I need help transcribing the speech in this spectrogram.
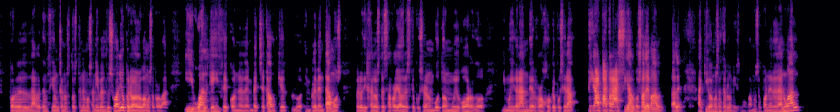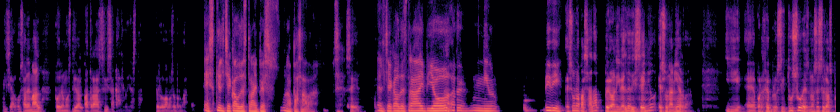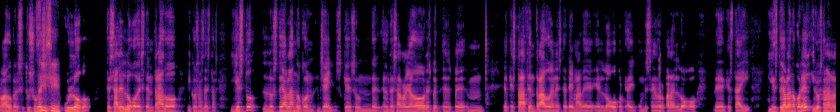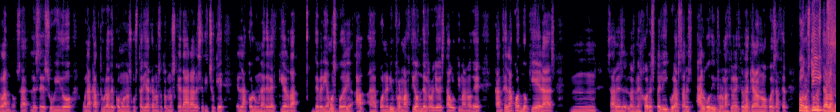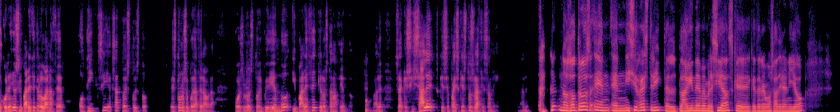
la retención que nosotros tenemos a nivel de usuario, pero ahora lo vamos a probar. Igual que hice con el embed checkout, que lo implementamos, pero dije a los desarrolladores que pusieran un botón muy gordo y muy grande, rojo, que pusiera tirar para atrás si algo sale mal, ¿vale? Aquí vamos a hacer lo mismo. Vamos a poner el anual y si algo sale mal, podremos tirar para atrás y sacarlo y ya está. Pero lo vamos a probar. Es que el checkout de Stripe es una pasada. Sí. El checkout de Stripe, yo... ni... Didi. Es una pasada, pero a nivel de diseño es una mierda. Y, eh, por ejemplo, si tú subes, no sé si lo has probado, pero si tú subes sí. un logo, te sale el logo descentrado y cosas de estas. Y esto lo estoy hablando con James, que es un de, el desarrollador, mm, el que está centrado en este tema del logo, porque hay un diseñador para el logo de, que está ahí. Y estoy hablando con él y lo están arreglando. O sea, les he subido una captura de cómo nos gustaría que a nosotros nos quedara. Les he dicho que en la columna de la izquierda deberíamos poder a, a poner información del rollo de esta última, ¿no? De cancela cuando quieras, mmm, ¿sabes? Las mejores películas, ¿sabes? Algo de información a la izquierda que ahora no lo puedes hacer. Con Todo esto lo estoy hablando con ellos y parece que lo van a hacer. O tic, sí, exacto, esto, esto. Esto no se puede hacer ahora. Pues lo estoy pidiendo y parece que lo están haciendo, ¿vale? O sea, que si sale, que sepáis que esto es gracias a mí, ¿vale? Nosotros en, en Easy Restrict, el plugin de membresías que, que tenemos Adrián y yo,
